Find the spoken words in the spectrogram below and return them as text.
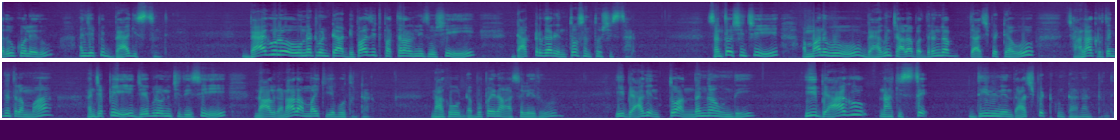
చదువుకోలేదు అని చెప్పి బ్యాగ్ ఇస్తుంది. బ్యాగులో ఉన్నటువంటి ఆ డిపాజిట్ పత్రాలన్నీ చూసి డాక్టర్ గారు ఎంతో సంతోషిస్తారు. సంతోషించి అమ్మా నువ్వు బ్యాగును చాలా భద్రంగా దాచిపెట్టావు చాలా కృతజ్ఞతలమ్మా అని చెప్పి జేబులో నుంచి తీసి నాలుగు అమ్మాయికి ఇవ్వబోతుంటాడు నాకు డబ్బు పైన ఆశ లేదు. ఈ బ్యాగ్ ఎంతో అందంగా ఉంది. ఈ బ్యాగు నాకు ఇస్తే దీన్ని నేను దాచిపెట్టుకుంటాను అంటుంది.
